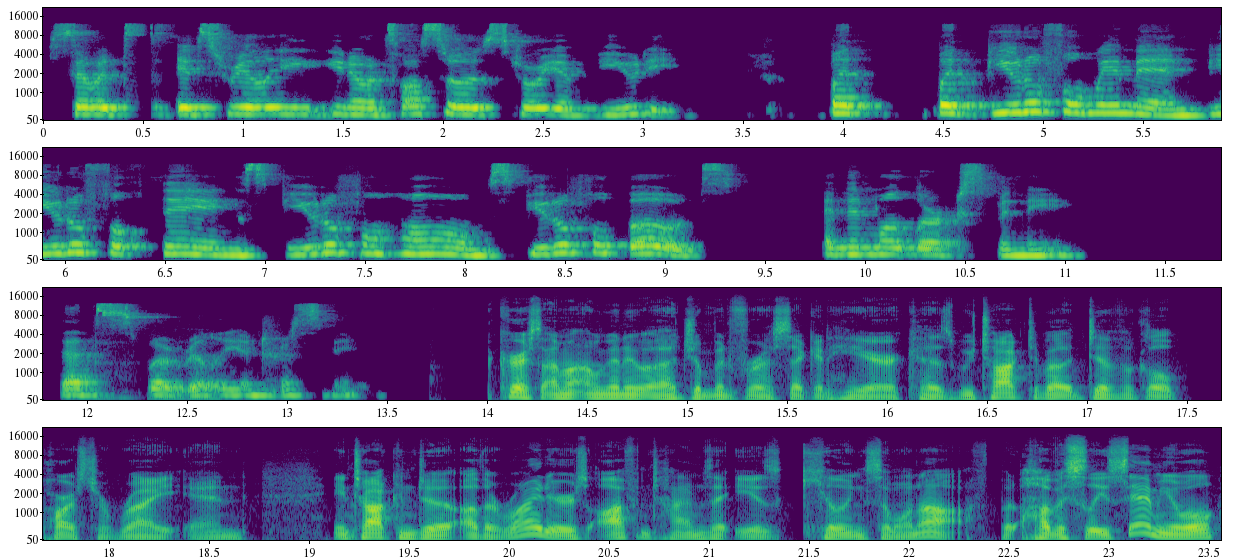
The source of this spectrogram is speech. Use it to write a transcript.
So it's it's really, you know, it's also a story of beauty. But but beautiful women, beautiful things, beautiful homes, beautiful boats, and then what lurks beneath. That's what really interests me. Chris, I'm, I'm going to uh, jump in for a second here because we talked about difficult parts to write, and in talking to other writers, oftentimes that is killing someone off. But obviously, Samuel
